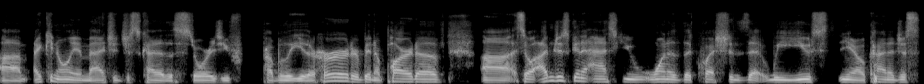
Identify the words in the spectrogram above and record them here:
Um, I can only imagine just kind of the stories you've probably either heard or been a part of. Uh, so I'm just going to ask you one of the questions that we used, you know, kind of just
